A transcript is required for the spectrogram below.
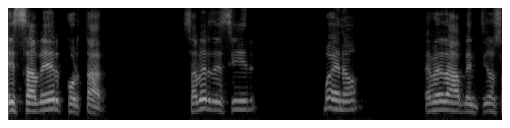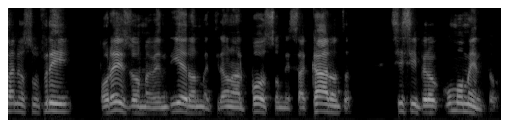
es saber cortar, saber decir, bueno, es verdad, 22 años sufrí, por ellos me vendieron, me tiraron al pozo, me sacaron. Sí, sí, pero un momento.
